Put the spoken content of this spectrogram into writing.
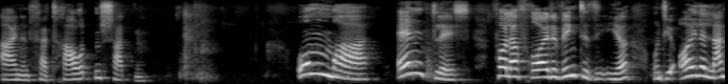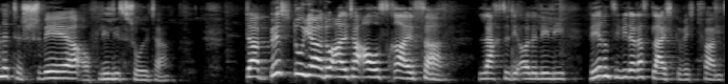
einen vertrauten Schatten. Umbra, endlich! Voller Freude winkte sie ihr, und die Eule landete schwer auf Lillis Schulter. Da bist du ja, du alter Ausreißer, lachte die olle Lilli, während sie wieder das Gleichgewicht fand.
